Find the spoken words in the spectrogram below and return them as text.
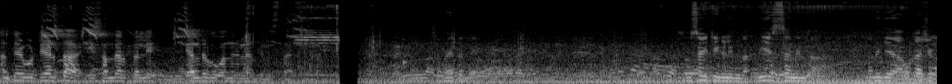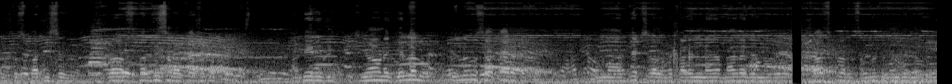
ಅಂತ ಹೇಳ್ಬಿಟ್ಟು ಹೇಳ್ತಾ ಈ ಸಂದರ್ಭದಲ್ಲಿ ಎಲ್ರಿಗೂ ವಂದನೆಗಳನ್ನು ತಿಳಿಸ್ತಾ ಸೊಸೈಟಿಗಳಿಂದ ಬಿ ಎಸ್ ಎನ್ನಿಂದ ನನಗೆ ಅವಕಾಶ ಕೊಟ್ಟು ಸ್ಪರ್ಧಿಸಲು ಸ್ಪರ್ಧಿಸಲು ಅವಕಾಶ ಕೊಟ್ಟು ಅದೇ ರೀತಿ ಚುನಾವಣೆ ಗೆಲ್ಲಲು ಎಲ್ಲರೂ ಸಹಕಾರ ಕೊಟ್ಟು ನಮ್ಮ ಅಧ್ಯಕ್ಷರಾದ ಕಾಳಿನ ನಾಗರಾಜನವರು ಶಾಸಕರಾದ ಸಮೃದ್ಧಿ ಮಂಜನವರು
